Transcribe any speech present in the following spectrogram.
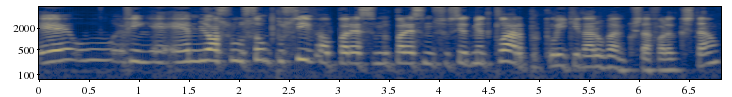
é, o, enfim, é, é a melhor solução possível, parece-me parece suficientemente claro, porque liquidar o banco está fora de questão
